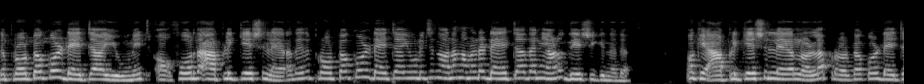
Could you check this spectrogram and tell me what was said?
The protocol data unit for the application layer അതായത് പ്രോട്ടോകോൾ ഡേറ്റ യൂണിറ്റ് എന്ന് പറഞ്ഞാൽ നമ്മുടെ ഡേറ്റ തന്നെയാണ് ഉദ്ദേശിക്കുന്നത്. ഓക്കെ ആപ്ലിക്കേഷൻ ലെയറിലുള്ള പ്രോട്ടോകോൾ ഡേറ്റ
